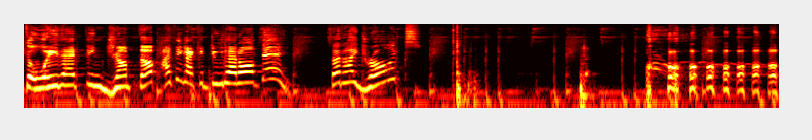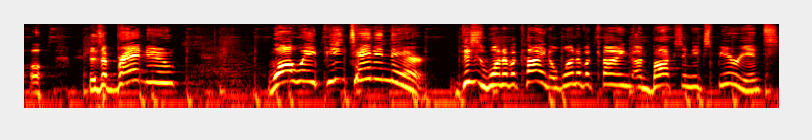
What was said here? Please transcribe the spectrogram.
The way that thing jumped up, I think I could do that all day. Is that hydraulics? there's a brand new Huawei P10 in there. This is one of a kind, a one of a kind unboxing experience.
